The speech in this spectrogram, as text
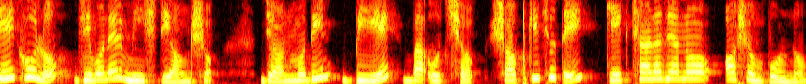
কেক হলো জীবনের মিষ্টি অংশ। জন্মদিন, বিয়ে বা উৎসব সব কিছুতেই কেক ছাড়া যেন অসম্পূর্ণ।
